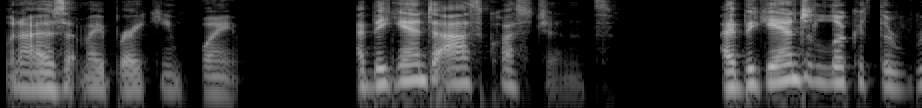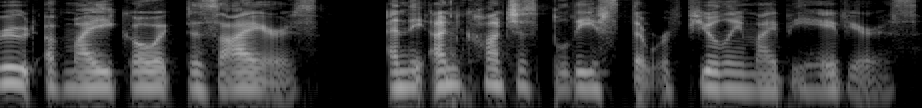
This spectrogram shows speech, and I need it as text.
when I was at my breaking point. I began to ask questions. I began to look at the root of my egoic desires and the unconscious beliefs that were fueling my behaviors.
